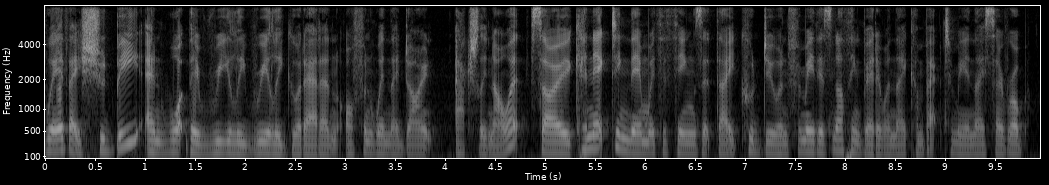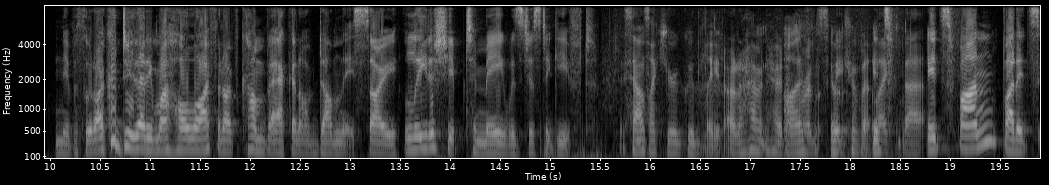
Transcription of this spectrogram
where they should be and what they're really, really good at, and often when they don't actually know it. So connecting them with the things that they could do. And for me, there's nothing better when they come back to me and they say, Rob, never thought I could do that in my whole life, and I've come back and I've done this. So leadership to me was just a gift. It sounds like you're a good leader. I haven't heard anyone speak of it like that. It's fun, but it's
